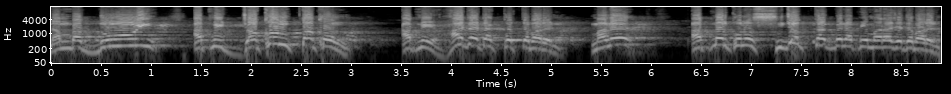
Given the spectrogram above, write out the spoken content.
নাম্বার দুই, আপনি যখন তখন আপনি হার্ট অ্যাটাক করতে পারেন। মানে আপনার কোনো সুযোগ থাকবে না আপনি মারা যেতে পারেন।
